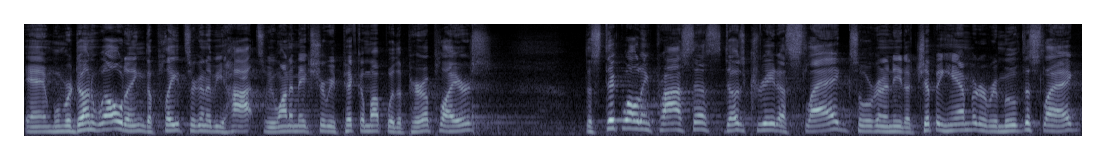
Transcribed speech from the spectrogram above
And when we're done welding, the plates are going to be hot, so we want to make sure we pick them up with a pair of pliers. The stick welding process does create a slag, so we're going to need a chipping hammer to remove the slag.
